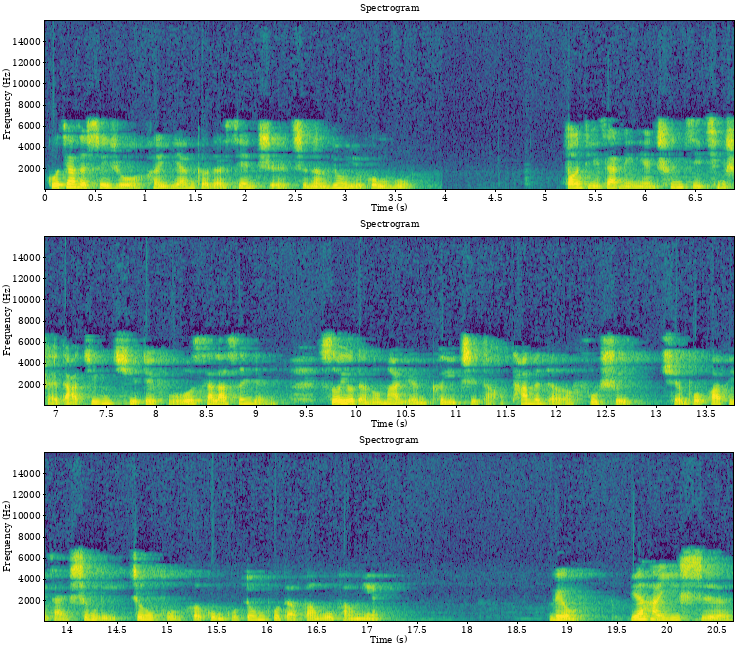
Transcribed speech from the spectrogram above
国家的税入很严格的限制，只能用于公务。皇帝在每年春季亲率大军去对付萨拉森人，所有的罗马人可以知道，他们的赋税全部花费在胜利、征服和巩固东部的防务方面。六，约翰一世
